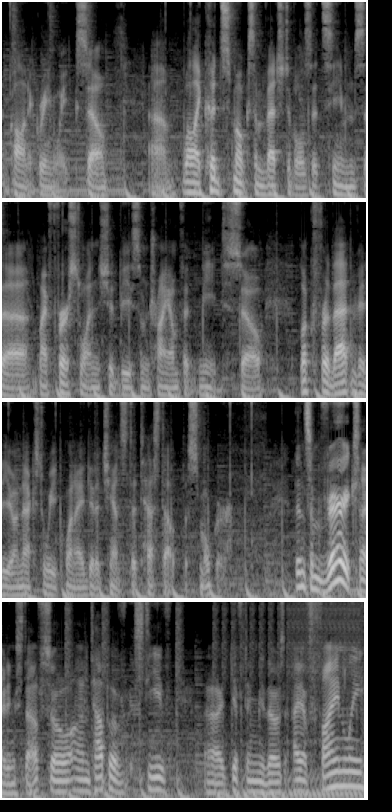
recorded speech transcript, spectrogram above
I'm calling it Green Week. So um, while I could smoke some vegetables, it seems uh, my first one should be some triumphant meat. So look for that video next week when I get a chance to test out the smoker. Then some very exciting stuff. So on top of Steve uh, gifting me those, I have finally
